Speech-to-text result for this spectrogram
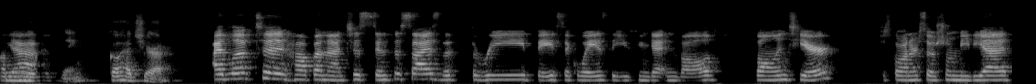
Amazing. Yeah. Go ahead, Shira. I'd love to hop on that to synthesize the three basic ways that you can get involved. Volunteer, just go on our social media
